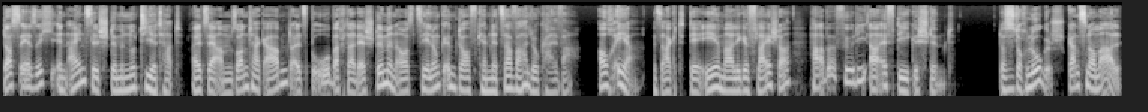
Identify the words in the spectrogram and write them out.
das er sich in Einzelstimmen notiert hat, als er am Sonntagabend als Beobachter der Stimmenauszählung im Dorf-Chemnitzer Wahllokal war. Auch er, sagt der ehemalige Fleischer, habe für die AfD gestimmt. Das ist doch logisch, ganz normal.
